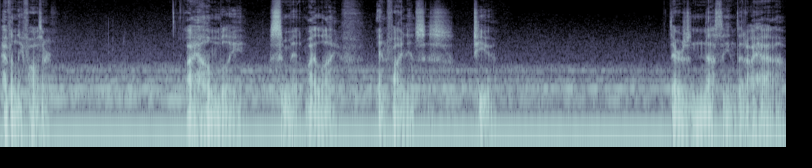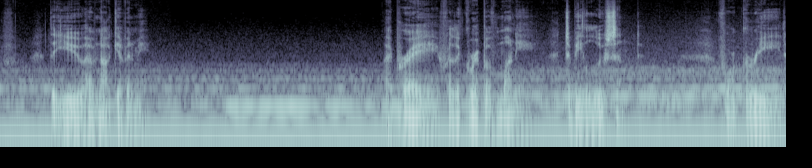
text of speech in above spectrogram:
Heavenly Father, I humbly submit my life and finances to you. There's nothing that I have that you have not given me. I pray for the grip of money to be loosened, for greed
